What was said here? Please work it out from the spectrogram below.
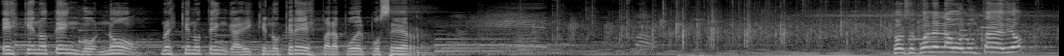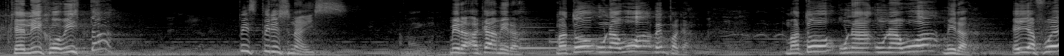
Es que no tengo, no, no es que no tenga, es que no crees para poder poseer. Entonces, ¿cuál es la voluntad de Dios? Que el hijo vista. Peace, is nice. Mira, acá, mira. Mató una boa, ven para acá mató una, una boa, mira, ella fue,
